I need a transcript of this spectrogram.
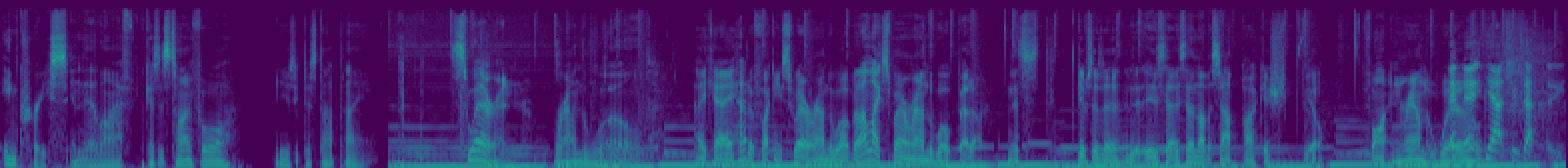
increase in their life because it's time for music to start playing. Swearing around the world. Okay, how to fucking swear around the world, but I like swearing around the world better. It's gives it a it's, it's another South Parkish feel. Fighting around the world. Uh, uh, yeah, that's exactly.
